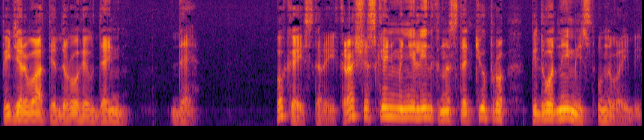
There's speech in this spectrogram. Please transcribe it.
підірвати дороги в день де. Окей, старий, краще скинь мені лінк на статтю про підводний міст у Новейбі.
